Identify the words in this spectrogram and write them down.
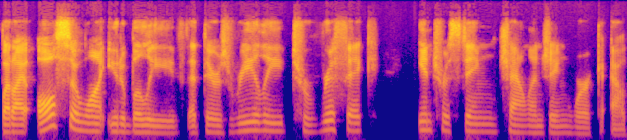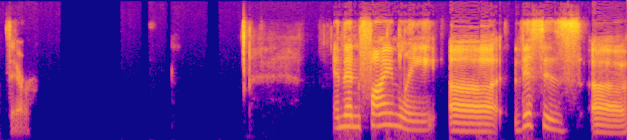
But I also want you to believe that there's really terrific, interesting, challenging work out there. And then finally, uh, this is uh,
